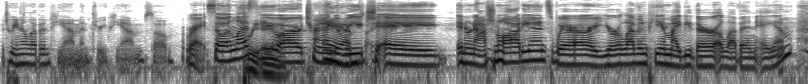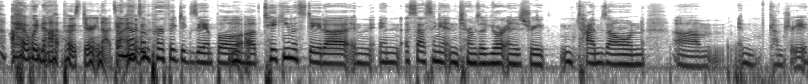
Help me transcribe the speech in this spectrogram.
between 11 p.m. and 3 p.m. So Right. So unless you are trying to reach sorry. a international audience where your 11 p.m. might be their 11 a.m., I would not post during that time. And that's a perfect example of taking this data and, and assessing it in terms of your industry, time zone, um, and country.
